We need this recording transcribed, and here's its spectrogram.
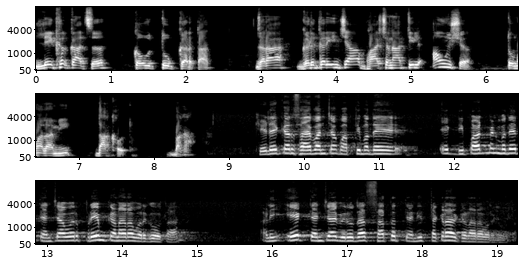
लेखकाचं कौतुक करतात. जरा गडकरींच्या भाषणातील अंश तुम्हाला मी दाखवतो. बघा. खेडेकर साहेबांच्या बाबतीमध्ये एक डिपार्टमेंटमध्ये त्यांच्यावर प्रेम करणारा वर्ग होता आणि एक त्यांच्या विरोधात सातत्याने तक्रार करणारा वर्ग होता.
